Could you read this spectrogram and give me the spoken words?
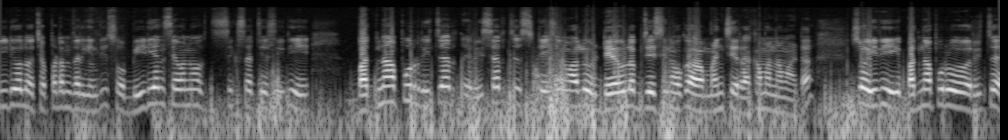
వీడియోలో చెప్పడం జరిగింది. So BDN seven one six వచ్చేసి ఇది బద్నాపూర్ రీసెర్చ్ రీసెర్చ్ స్టేషన్ వాళ్ళు డెవలప్ చేసిన ఒక మంచి రకం అన్నమాట. సో ఇది బద్నాపూర్ రీసె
